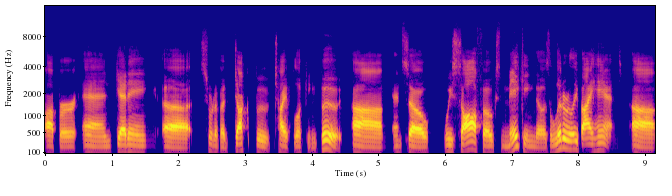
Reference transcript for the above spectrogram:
upper, and getting uh, sort of a duck boot type looking boot. Um, and so we saw folks making those literally by hand. Um,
